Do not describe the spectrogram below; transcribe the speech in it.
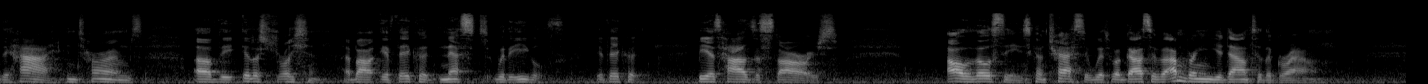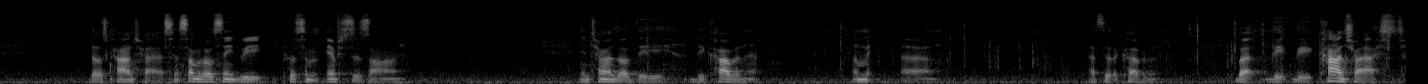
the high in terms of the illustration about if they could nest with eagles, if they could be as high as the stars. All of those things contrasted with what God said, I'm bringing you down to the ground. Those contrasts. And some of those things we put some emphasis on in terms of the, the covenant. I mean, uh, I said a covenant. But the, the contrast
